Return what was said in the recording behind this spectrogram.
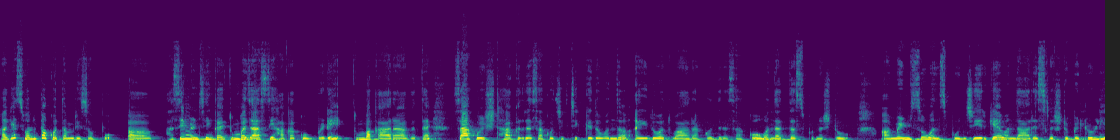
ಹಾಗೆ ಸ್ವಲ್ಪ ಕೊತ್ತಂಬರಿ ಸೊಪ್ಪು. ಹಸಿ ಹಸಿಮೆಣಸಿನ್ಕಾಯಿ ತುಂಬ ಜಾಸ್ತಿ ಹಾಕಕ್ಕೆ ಹೋಗ್ಬೇಡಿ. ತುಂಬ ಖಾರ ಆಗುತ್ತೆ. ಸಾಕು, ಇಷ್ಟು ಹಾಕಿದ್ರೆ ಸಾಕು. ಚಿಕ್ಕ ಚಿಕ್ಕದು ಒಂದು ಐದು ಅಥವಾ ಆರು ಹಾಕಿದ್ರೆ ಸಾಕು. ಒಂದು ಅರ್ಧ ಸ್ಪೂನಷ್ಟು ಮೆಣಸು, ಒಂದು ಸ್ಪೂನ್ ಜೀರಿಗೆ, ಒಂದು ಆರು ಎಸ್ಲಷ್ಟು ಬೆಳ್ಳುಳ್ಳಿ,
